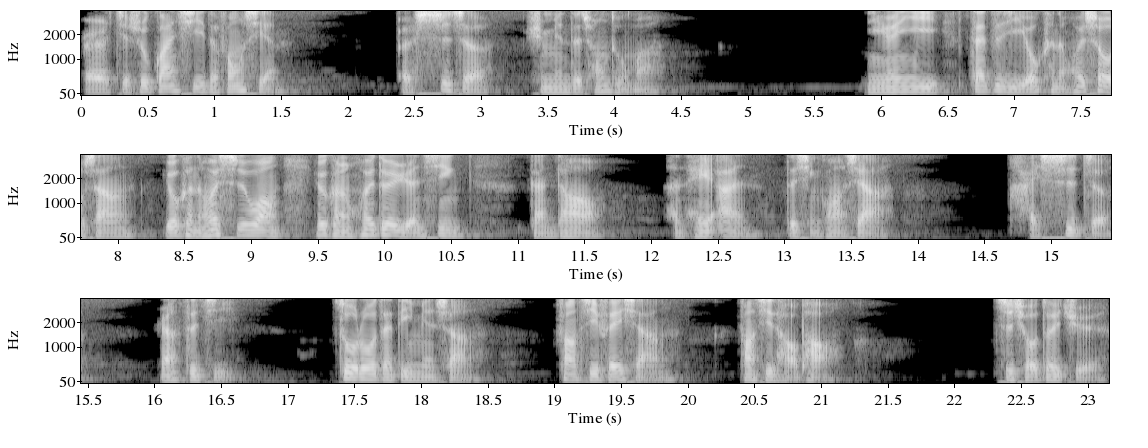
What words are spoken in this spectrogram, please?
而结束关系的风险，而试着去面对冲突吗？你愿意在自己有可能会受伤、有可能会失望、有可能会对人性感到很黑暗的情况下，还试着让自己坐落在地面上，放弃飞翔，放弃逃跑，直球对决，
